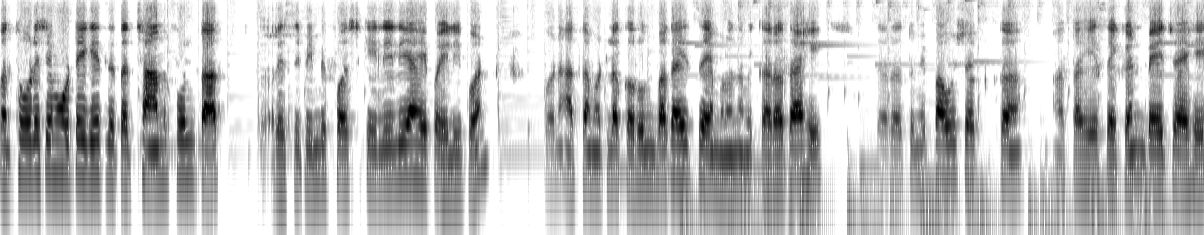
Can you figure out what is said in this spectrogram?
पण थोडेसे मोठे घेतले तर छान फुलतात. रेसिपी मी फर्स्ट केलेली आहे पहिली पण. पण आता म्हटलं करून बघायचं आहे म्हणून मी करत आहे. तर तुम्ही पाहू शकता आता हे सेकंड बॅच आहे.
